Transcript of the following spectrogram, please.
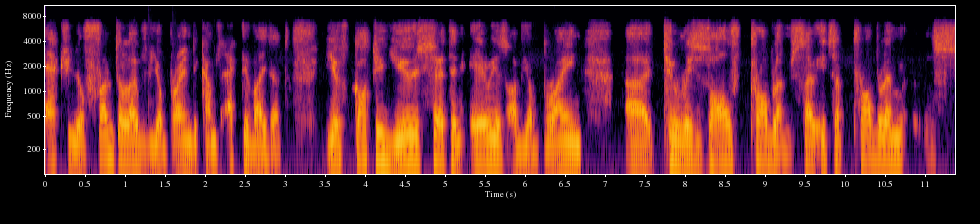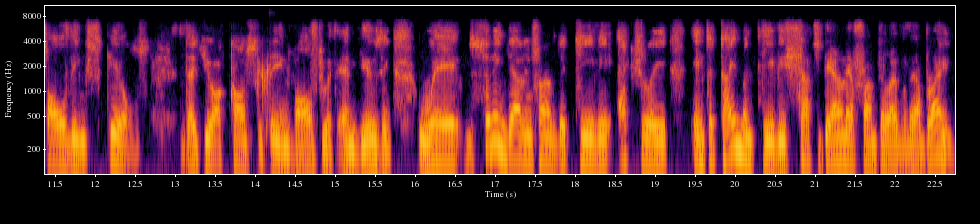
actually your frontal lobe of your brain becomes activated. You've got to use certain areas of your brain uh, to resolve problems. So it's a problem solving skills that you are constantly involved with and using. Where sitting down in front of the TV, actually entertainment TV shuts down our frontal lobe of our brain.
